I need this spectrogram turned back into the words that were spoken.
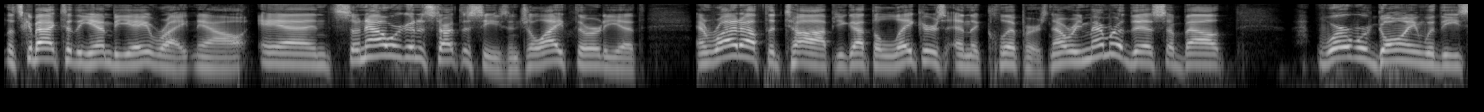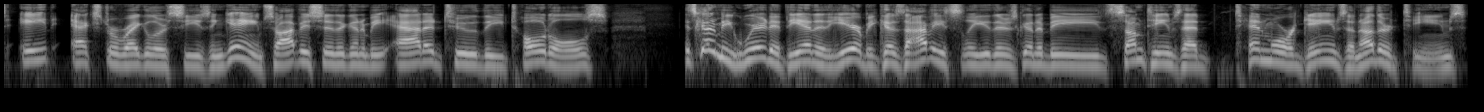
let's go back to the NBA right now. And so now we're going to start the season, July 30th, and right off the top, you got the Lakers and the Clippers. Now remember this about where we're going with these eight extra regular season games. So obviously they're going to be added to the totals. It's going to be weird at the end of the year because obviously there's going to be some teams that had 10 more games than other teams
